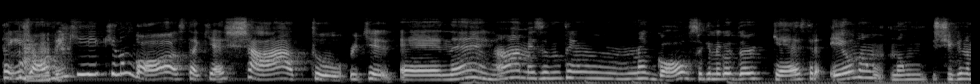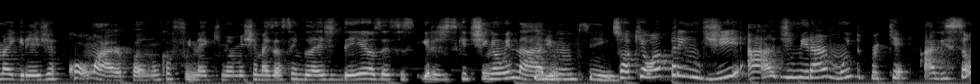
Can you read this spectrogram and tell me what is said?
tem ah. jovem que, que não gosta, que é chato, porque é, né? Ah, mas eu não tenho um negócio, aquele negócio da orquestra. Eu não, não estive numa igreja com harpa, nunca fui, né? Que normalmente é mais Assembleia de Deus, essas igrejas que tinham inário. Uhum, Só que eu aprendi a admirar muito, porque a lição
